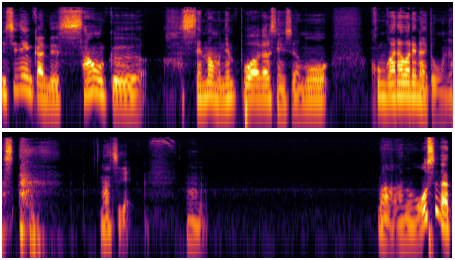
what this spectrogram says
1年間で3億8000万も年俸上がる選手はもう今後現れないと思います マジで。うん。まあ、あの、オスナっ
